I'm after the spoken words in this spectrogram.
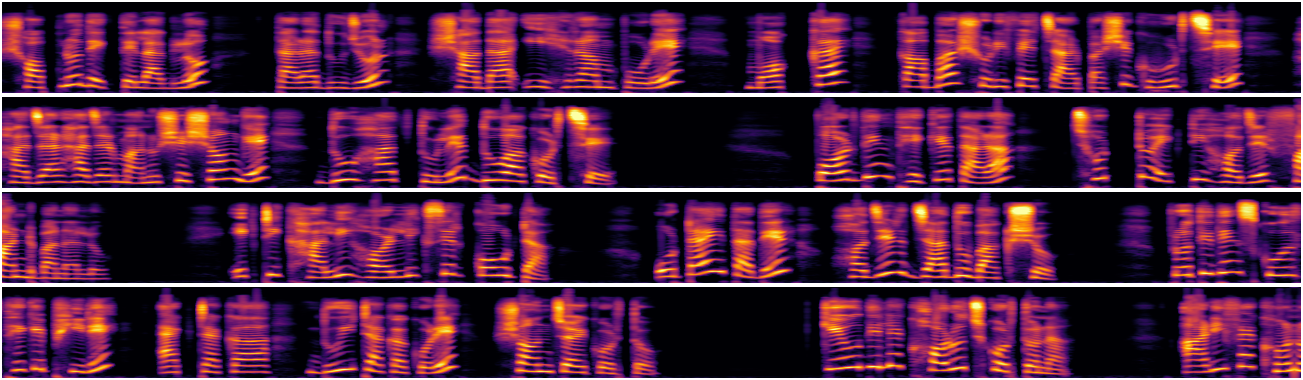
স্বপ্ন দেখতে লাগল, তারা দুজন সাদা ইহরাম পরে মক্কায় কাবা শরীফের চারপাশে ঘুরছে, হাজার হাজার মানুষের সঙ্গে দু হাত তুলে দোয়া করছে। পরদিন থেকে তারা ছোট্ট একটি হজের ফান্ড বানালো। একটি খালি হরলিক্সের কৌটা, ওটাই তাদের হজের জাদু বাক্স। প্রতিদিন স্কুল থেকে ফিরে এক টাকা, দুই টাকা করে সঞ্চয় করত। কেউ দিলে খরচ করত না। আরিফ এখন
